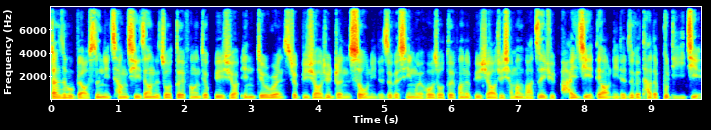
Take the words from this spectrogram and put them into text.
但是不表示你长期这样子做，对方就必须要 endurance，就必须要去忍受你的这个行为，或者说对方就必须要去想办法自己去排解掉你的这个他的不理解。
